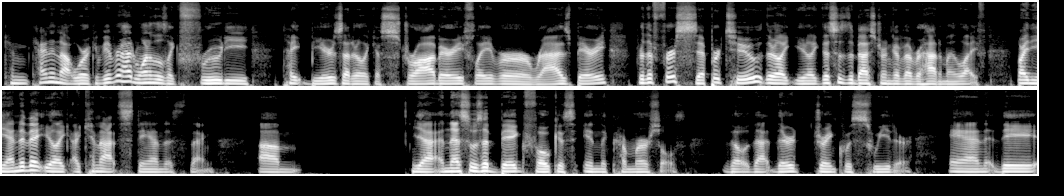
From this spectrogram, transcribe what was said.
can kind of not work. Have you ever had one of those like fruity type beers that are like a strawberry flavor or raspberry? For the first sip or two, they're like, you're like, this is the best drink I've ever had in my life. By the end of it, you're like, I cannot stand this thing. Um, yeah, and this was a big focus in the commercials. though that their drink was sweeter. And they,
